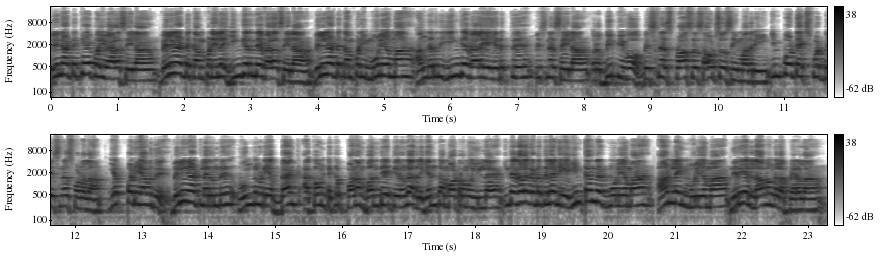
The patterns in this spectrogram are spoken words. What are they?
வெளிநாட்டுக்கே போய் வேலை செய்யலாம்? வெளிநாட்டு கம்பெனில இங்க இருந்தே வேலை செய்யலாம். வெளிநாட்டு கம்பெனி மூலியமா அங்க இருந்து இங்க வேலையை எடுத்து பிசினஸ் செய்யலாம். ஒரு பிபிஓ பிசினஸ் ப்ராசஸ் அவுட் சோர்சிங் மாதிரி. இம்போர்ட் எக்ஸ்போர்ட் பிசினஸ் பண்ணலாம். எப்படியாவது வெளிநாட்டுல இருந்து உங்களுடைய பேங்க் அக்கவுண்ட்டுக்கு பணம் வந்தே தீருங்க. அதுல எந்த மாற்றமும் இல்ல. இந்த காலகட்டத்தில் நீங்க இன்டர்நெட் மூலியமா ஆன்லைன் மூலியமா நிறைய லாபங்களை பெறலாம்.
